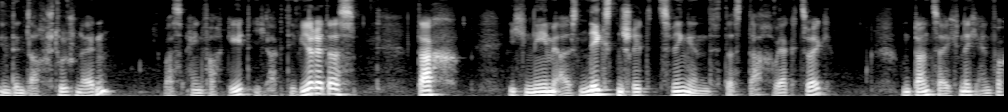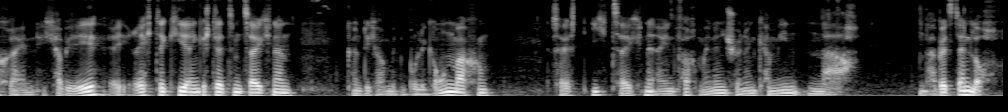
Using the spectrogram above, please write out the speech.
in den Dachstuhl schneiden, was einfach geht. Ich aktiviere das Dach. Ich nehme als nächsten Schritt zwingend das Dachwerkzeug und dann zeichne ich einfach rein. Ich habe eh Rechteck hier eingestellt zum Zeichnen, könnte ich auch mit einem Polygon machen. Das heißt, ich zeichne einfach meinen schönen Kamin nach und habe jetzt ein Loch.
